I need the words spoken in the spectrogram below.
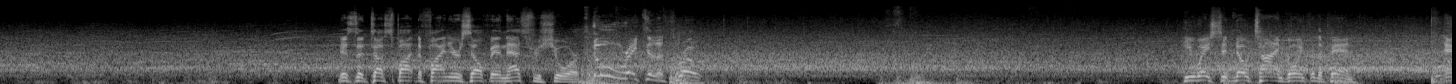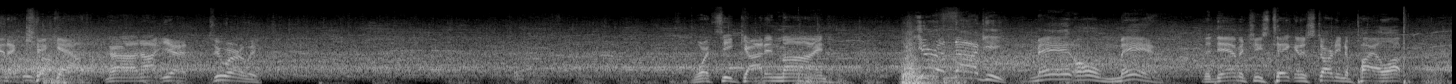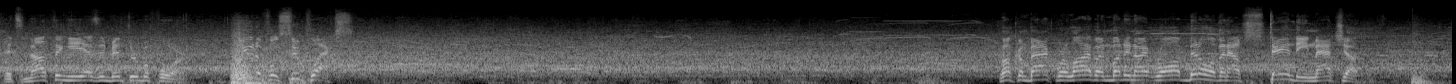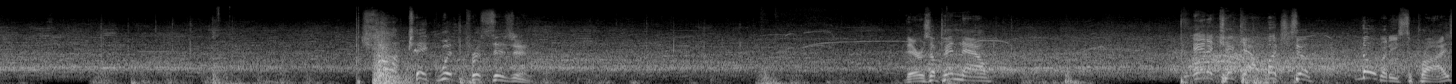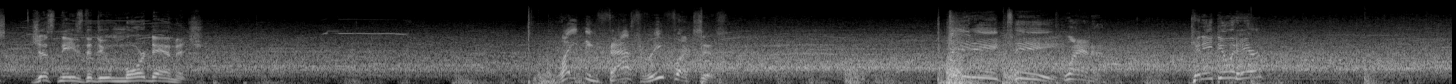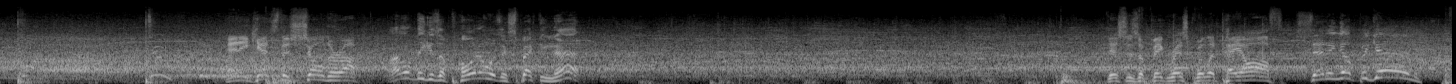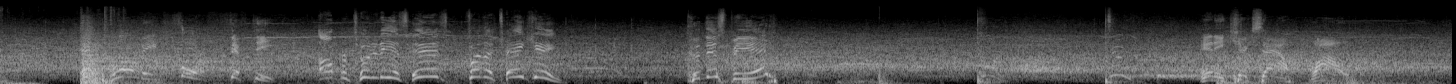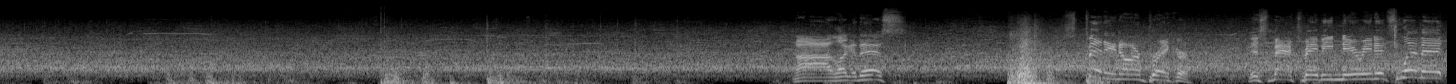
This is a tough spot to find yourself in, that's for sure. Ooh, right to the throat. He wasted no time going for the pin. And a kick out. Nah, not yet. Too early. What's he got in mind? Uranagi! Man, oh man. The damage he's taken is starting to pile up. It's nothing he hasn't been through before. Beautiful suplex. Welcome back. We're live on Monday Night Raw, middle of an outstanding matchup. Drop kick with precision. There's a pin now. And a kick out, much to nobody's surprise. Just needs to do more damage. Lightning fast reflexes. Can he do it here? And he gets the shoulder up. I don't think his opponent was expecting that. This is a big risk. Will it pay off? Setting up again. Imploding 450. Opportunity is his for the taking. Could this be it? And he kicks out. Wow. Ah, look at this. Spinning arm breaker. This match may be nearing its limit.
